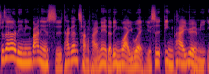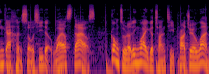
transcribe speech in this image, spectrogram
就在二零零八年时，他跟厂牌内的另外一位也是硬派乐迷应该很熟悉的 Wild Styles 共组了另外一个团体 Project One，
